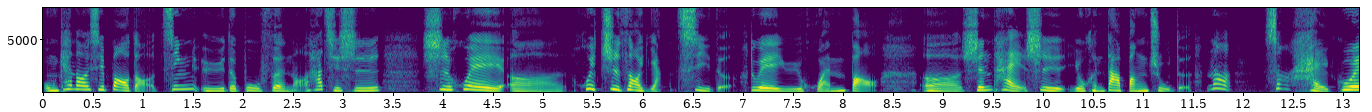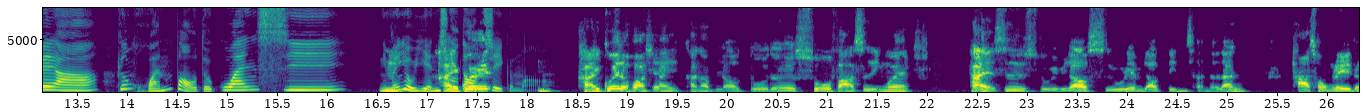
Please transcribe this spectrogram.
我们看到一些报道，鲸鱼的部分哦，它其实是会呃会制造氧气的，对于环保呃生态是有很大帮助的。那像海龟啊，跟环保的关系，你们有研究到这个吗？嗯、海龟的话，现在看到比较多的说法，是因为它也是属于比较食物链比较顶层的，但爬虫类的。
